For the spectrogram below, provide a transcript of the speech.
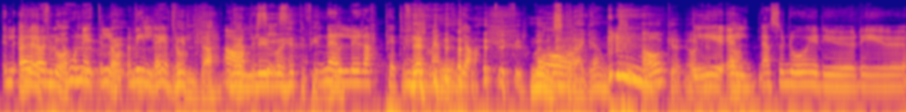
Eller, förlåt, hon heter Lo- Vilda heter hon. Vilda. Ja, Nelly, precis. vad heter filmen? Nelly Rapp heter filmen, ja. Monstragant. Ja, okej. Det är okej. ju, Ja. alltså då är det ju, det är ju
